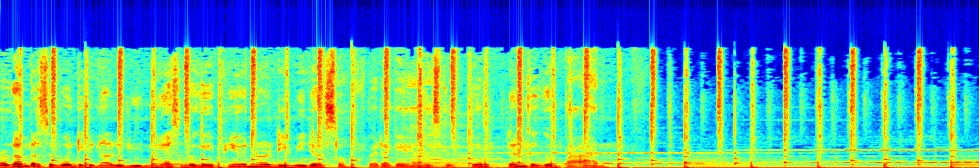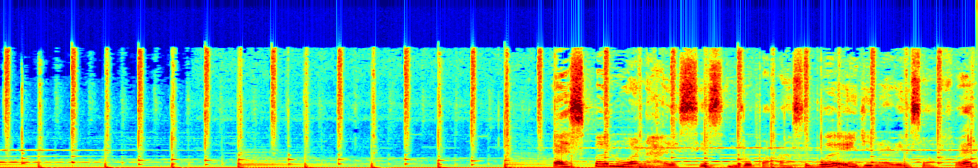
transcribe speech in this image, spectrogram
program tersebut dikenal di dunia sebagai pionir di bidang software rekayasa struktur dan kegempaan. Aspen One HiSys merupakan sebuah engineering software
